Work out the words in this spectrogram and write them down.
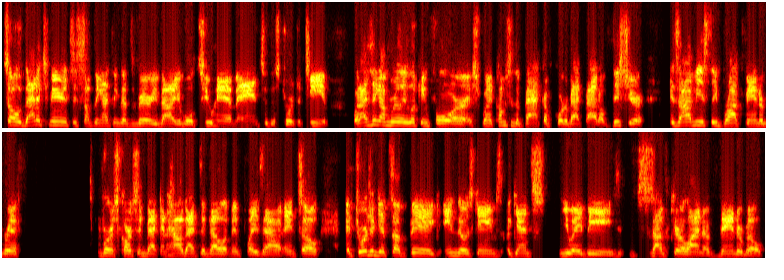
So that experience is something I think that's very valuable to him and to this Georgia team. What I think I'm really looking for when it comes to the backup quarterback battle this year is obviously Brock Vandagriff versus Carson Beck and how that development plays out. And so if Georgia gets up big in those games against UAB, South Carolina, Vanderbilt,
